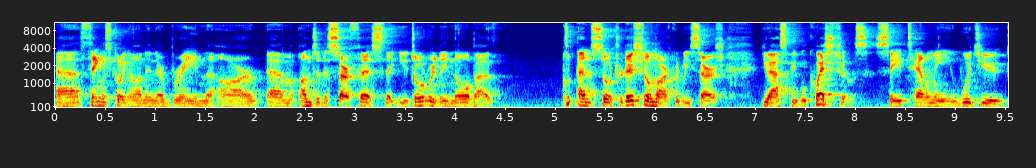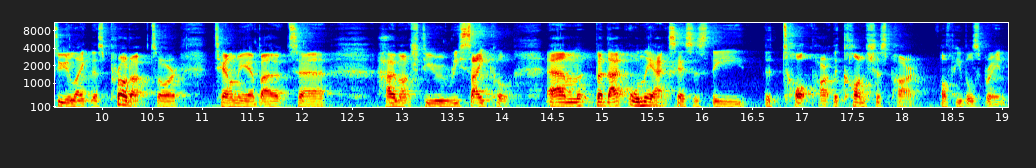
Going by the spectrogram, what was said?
uh, things going on in their brain that are um, under the surface that you don't really know about and so traditional market research, you ask people questions. Say, tell me, would you do you like this product, or tell me about uh, how much do you recycle? Um, but that only accesses the the top part, the conscious part of people's brain.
